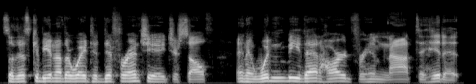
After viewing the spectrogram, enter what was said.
So this could be another way to differentiate yourself, and it wouldn't be that hard for him not to hit it.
